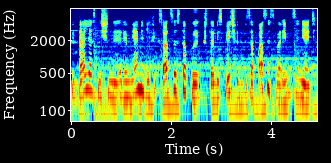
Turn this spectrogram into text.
Педали оснащены ремнями для фиксации стопы, что обеспечивает безопасность во время занятий.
